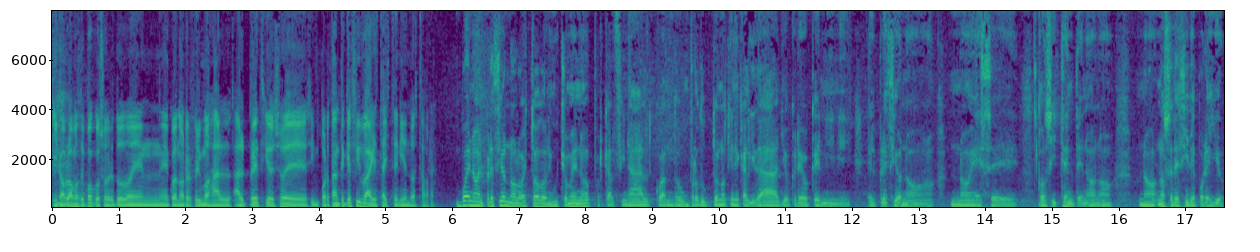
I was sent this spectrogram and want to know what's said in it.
Y no hablamos de poco, sobre todo en, eh, cuando nos referimos al, al precio, eso es importante. ¿Qué feedback estáis teniendo hasta ahora? Bueno, el precio no lo es todo, ni mucho menos, porque al final cuando un producto no tiene calidad, yo creo que ni, el precio no, no es eh, consistente, ¿no? No, no, no se decide por ello.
